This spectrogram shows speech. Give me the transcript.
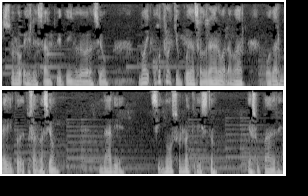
solo Él es santo y digno de oración. No hay otro a quien puedas adorar o alabar o dar mérito de tu salvación. Nadie, sino solo a Cristo y a su Padre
